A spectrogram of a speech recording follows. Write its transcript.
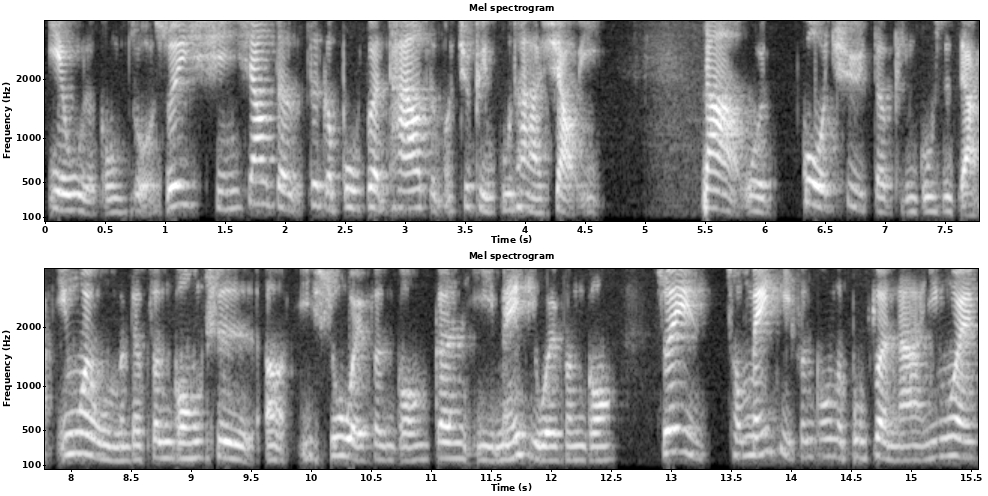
业务的工作，所以行销的这个部分，它要怎么去评估它的效益？那我。过去的评估是这样，因为我们的分工是呃以书为分工，跟以媒体为分工，所以从媒体分工的部分呢，因为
